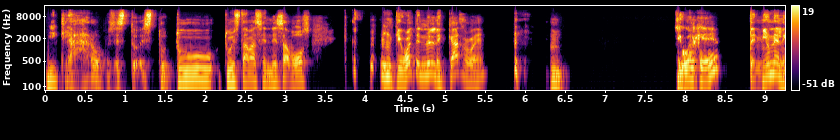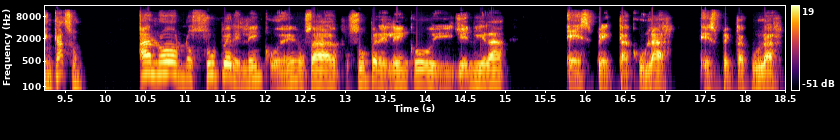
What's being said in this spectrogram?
Y claro, pues esto, esto, tú, tú estabas en esa voz que igual tenía un elencazo, ¿eh? ¿Igual que? tenía un elencazo. Ah, no, no, súper elenco, ¿eh? O sea, súper elenco y Jenny era espectacular, espectacular.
